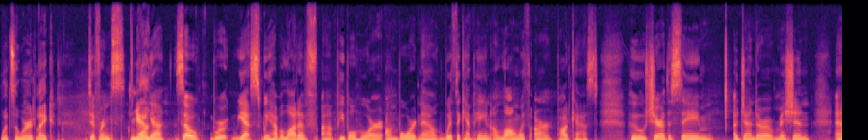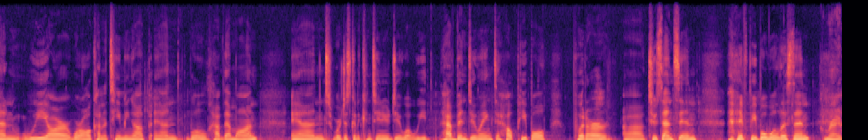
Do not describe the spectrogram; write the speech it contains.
what's the word like difference. Yeah. Yeah. So we're yes, we have a lot of uh, people who are on board now with the campaign, along with our podcast, who share the same agenda or mission, and we are we're all kind of teaming up, and we'll have them on, and we're just going to continue to do what we have been doing to help people put our uh, two cents in if people will listen Right.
